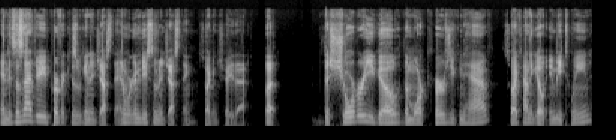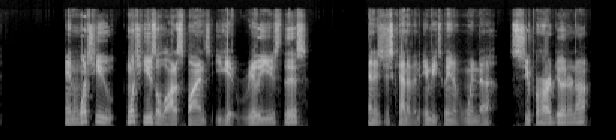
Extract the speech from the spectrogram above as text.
And this doesn't have to be perfect because we can adjust it. And we're going to do some adjusting so I can show you that. But the shorter you go, the more curves you can have. So I kind of go in between. And once you once you use a lot of splines, you get really used to this. And it's just kind of an in-between of when to super hard do it or not.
